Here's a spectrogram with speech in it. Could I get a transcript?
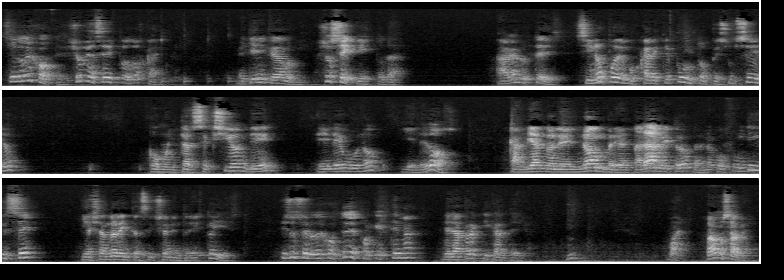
Se lo dejo a ustedes. Yo voy a hacer estos dos cálculos. Me tienen que dar lo mismo. Yo sé que esto da. Háganlo ustedes. Si no pueden buscar este punto P sub 0 como intersección de L1 y L2, cambiándole el nombre al parámetro para no confundirse y hallando la intersección entre esto y esto. Eso se lo dejo a ustedes porque es tema de la práctica anterior. ¿Mm? Bueno, vamos a ver.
